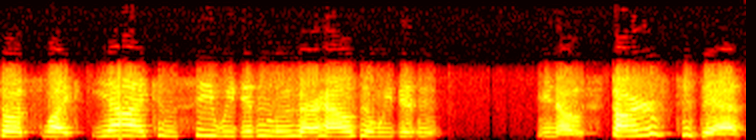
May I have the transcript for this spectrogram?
so it's like, yeah, I can see we didn't lose our house and we didn't, you know, starve to death,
